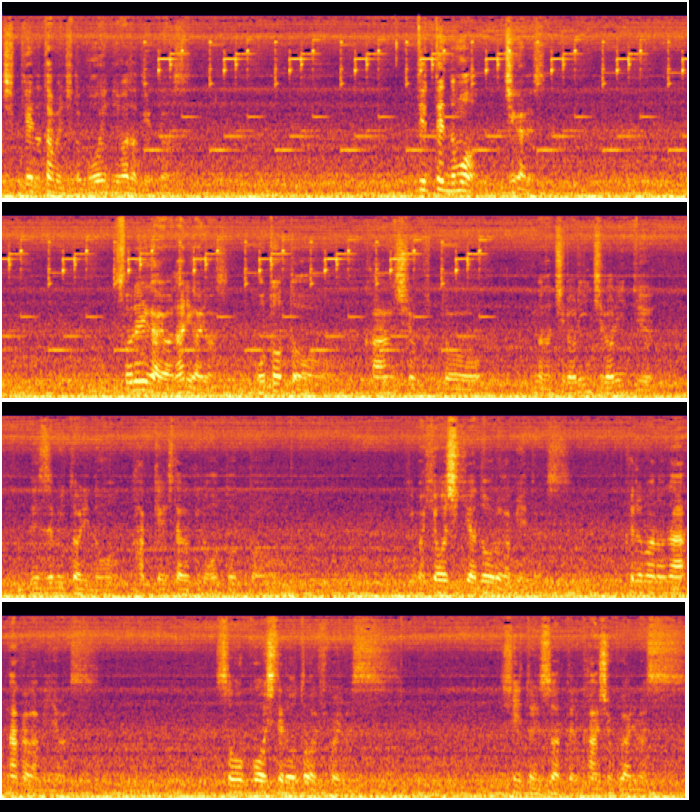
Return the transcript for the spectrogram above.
実験のためにちょっと強引にわざと言ってます。って言ってるのも自我です。それ以外は何があります？音と感触と今のチロリンチロリンっていうネズミ捕りの発見した時の音と今標識や道路が見えてます。車のな中が見えます。走行してる音が聞こえます。シートに座ってる感触があります。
